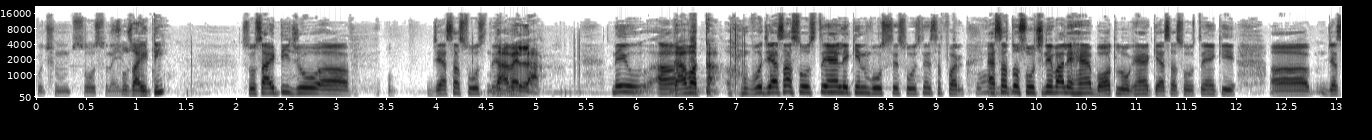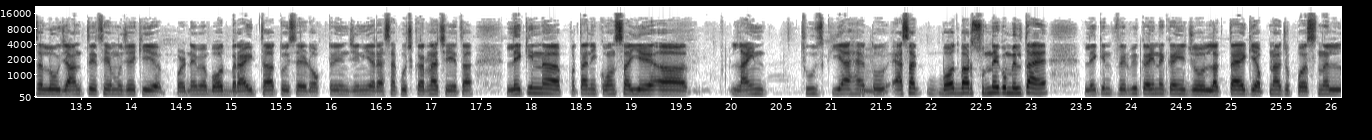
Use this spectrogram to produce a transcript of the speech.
कुछ सोच नहीं। सोसाइटी सोसाइटी जो अ, जैसा सोचते हैं गावेला। नहीं गावता। वो जैसा सोचते हैं लेकिन वो उससे सोचने से फ़र्क ऐसा तो सोचने वाले हैं बहुत लोग हैं कि ऐसा सोचते हैं कि जैसा लोग जानते थे मुझे कि पढ़ने में बहुत ब्राइट था तो इसे डॉक्टर इंजीनियर ऐसा कुछ करना चाहिए था। लेकिन पता नहीं कौन सा ये लाइन चूज़ किया है तो ऐसा बहुत बार सुनने को मिलता है लेकिन फिर भी कहीं ना कहीं जो लगता है कि अपना जो पर्सनल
